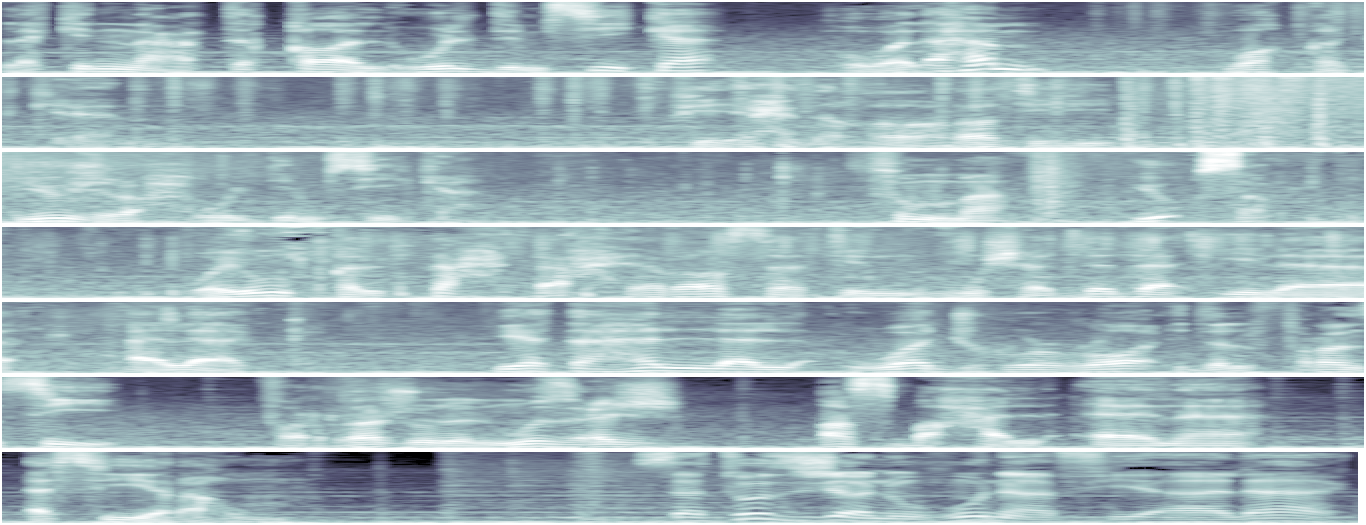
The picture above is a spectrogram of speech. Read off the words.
لكن اعتقال ولد مسيكا هو الأهم وقد كان. في إحدى غاراته يجرح ولد مسيكا ثم يؤسر وينقل تحت حراسة مشددة إلى ألاك. يتهلل وجه الرائد الفرنسي فالرجل المزعج أصبح الآن أسيرهم. ستسجن هنا في آلاك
